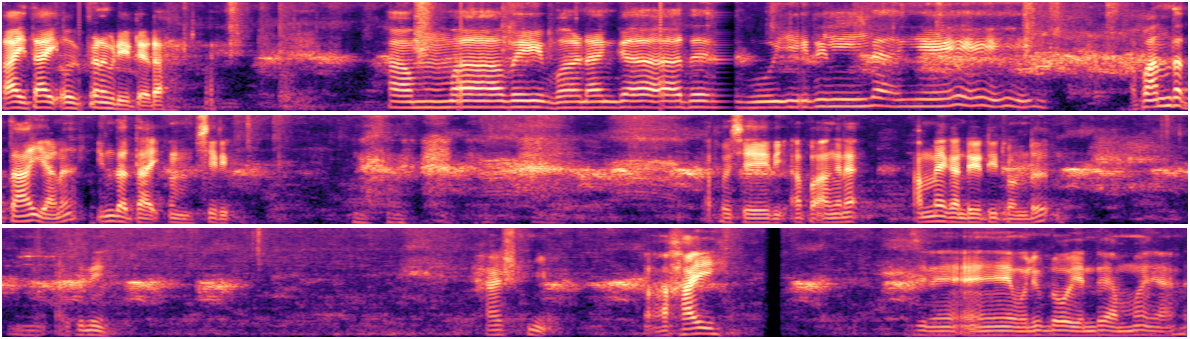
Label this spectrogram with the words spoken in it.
തായ് തായ്. ഓ ഇപ്പോഴാണ് പിടിയിട്ടേട്ടാ അമ്മാവെ വണങ്ങാതെ ഉയിരില്ലയേ. അപ്പം അന്ത തായിയാണ് ഇന്ത തായ്. ശരി. അപ്പോൾ ശരി. അപ്പോൾ അങ്ങനെ അമ്മയെ കണ്ടു കിട്ടിയിട്ടുണ്ട്. അതിന് ഹാഷ്മി. ഹായ്. ഒലി ബ്രോ എന്റെ അമ്മ ഞാൻ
